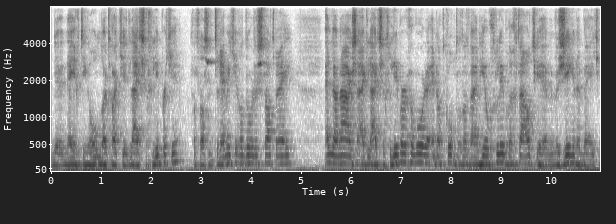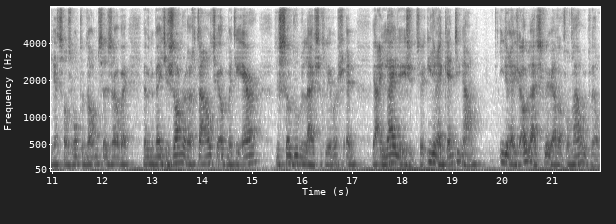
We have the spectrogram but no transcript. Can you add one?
de 1900 had je het Leidse Glippertje. Dat was een trammetje wat door de stad reed. En daarna is het eigenlijk Leidse Glibber geworden. En dat komt omdat wij een heel glibberig taaltje hebben. We zingen een beetje, net zoals Rotterdamse en zo. Wij, we hebben een beetje zangerig taaltje, ook met die R. Dus zo doen de Leidse Glibbers. En ja, in Leiden is het, uh, iedereen kent die naam. Iedereen zegt, oh Leidse Glibber, ja dat onthoud ik wel.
